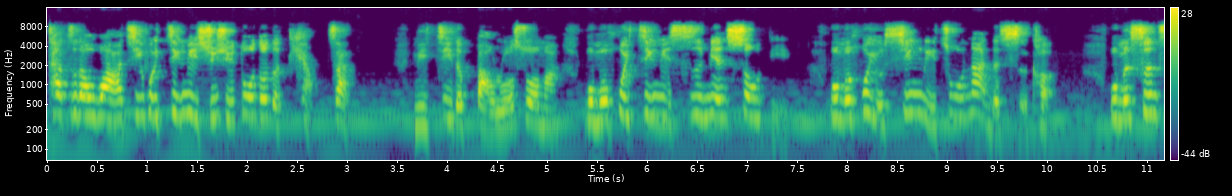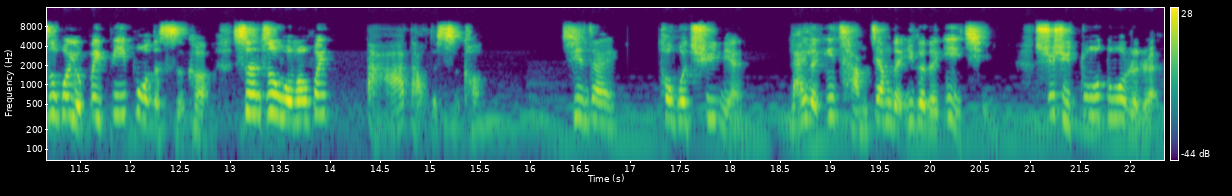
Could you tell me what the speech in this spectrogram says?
他知道瓦器会经历许许多多的挑战。你记得保罗说吗？我们会经历四面受敌，我们会有心理作难的时刻。我们甚至会有被逼迫的时刻，甚至我们会打倒的时刻。现在透过去年来了一场这样的一个的疫情，许许多多的人，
